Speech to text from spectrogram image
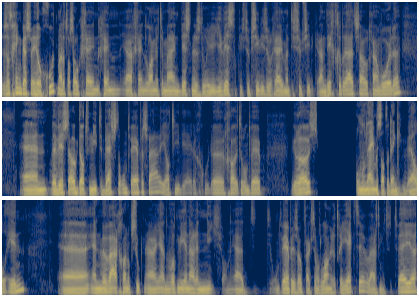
Dus dat ging best wel heel goed, maar dat was ook geen, geen, ja, geen lange termijn business doel. Je, je wist dat die subsidies op een gegeven moment die subsidiekraan dichtgedraaid zou gaan worden. En we wisten ook dat we niet de beste ontwerpers waren. Je had die, hele goede grote ontwerpbureaus. Ondernemers zat er denk ik wel in. Eh, en we waren gewoon op zoek naar ja, wat meer naar een niche. Van, ja, het ontwerpen is ook vaak zijn wat langere trajecten. We waren toen met z'n tweeën.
